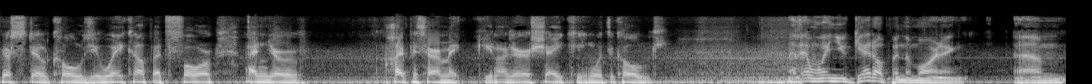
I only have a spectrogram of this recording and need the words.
you're still cold. You wake up at four and you're hypothermic. You know, you're shaking with the cold. And then when you get up in the morning, um,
